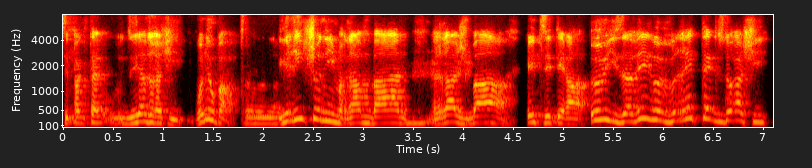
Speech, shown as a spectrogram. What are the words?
c'est pas Ktaviat de Rashi. Vous voyez ou pas? Les Rishonim, Ramban, Rajba, etc., eux, ils avaient le vrai texte de Rashi.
